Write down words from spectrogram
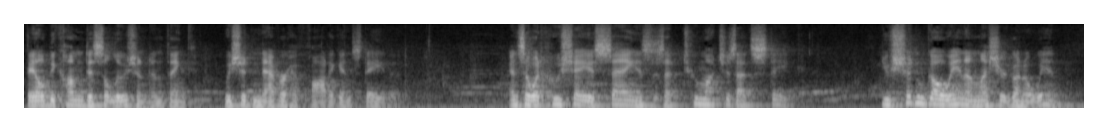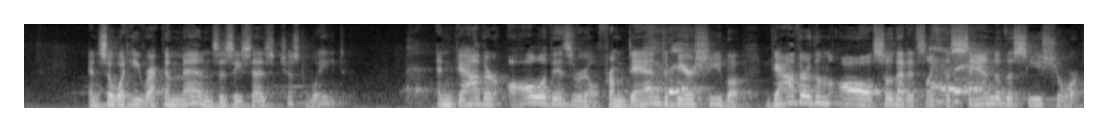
They'll become disillusioned and think, we should never have fought against David. And so, what Hushai is saying is, is that too much is at stake you shouldn't go in unless you're going to win. And so, what he recommends is he says, just wait and gather all of Israel from Dan to Beersheba. Gather them all so that it's like the sand of the seashore,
